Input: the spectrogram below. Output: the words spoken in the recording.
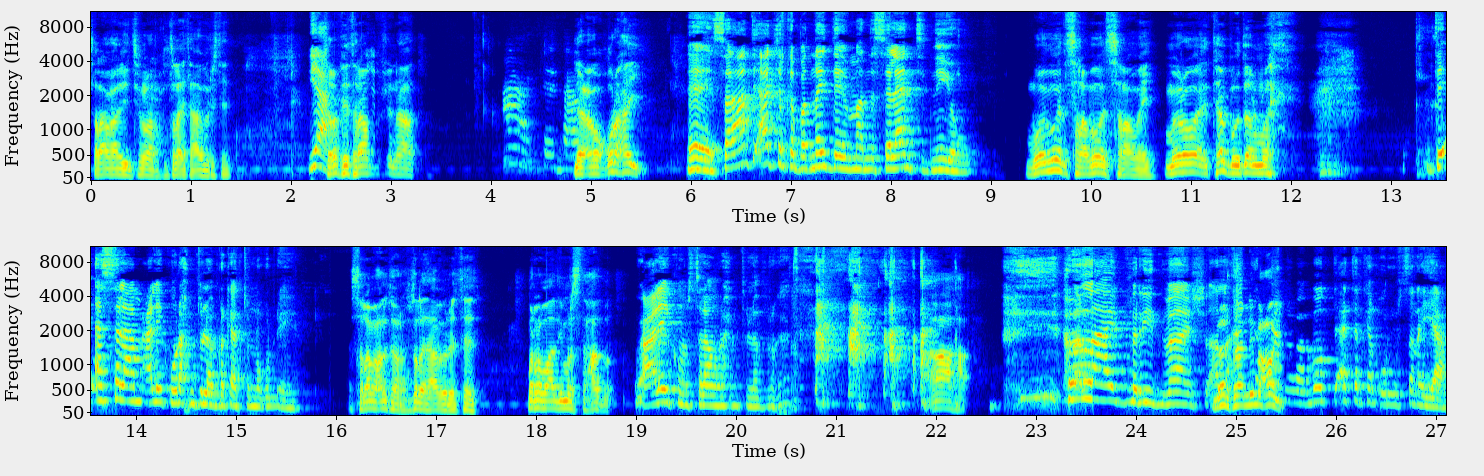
salaamu calaykum waraxmatullahi taala barakaatu ya sharaf iyo taraam bushin ahaato neeco qurxay. Ee salaantii ajarka badnayd dee maadna salaantid niyow. Way wada salaamay wada salaamay de assalaamu calaykum waraxmatullahi wabarakaatu nagu dheeya assalaamu calaykum waraxmatullahi taala wabarakaatu mar labaad iyo mar saddexaadba wacalaykum assalaam waraxmatullahi wabarakaatu wallaahi fariid maasha allah. Moogta ajarkan uruursanayaa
